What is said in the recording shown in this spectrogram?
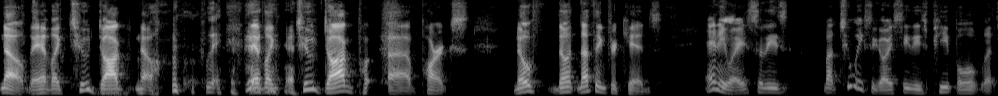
No, they have like two dog. No, they, they have like two dog uh, parks. No, no, nothing for kids. Anyway, so these about two weeks ago, I see these people. that-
